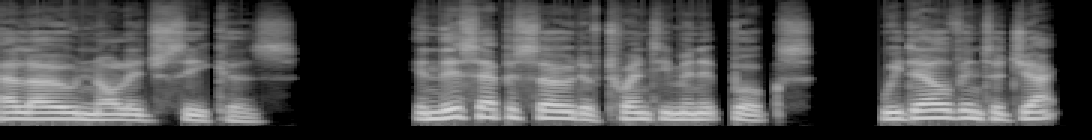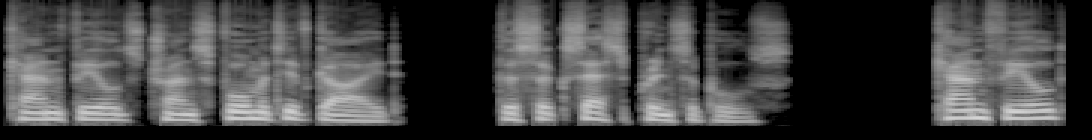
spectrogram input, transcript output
Hello, knowledge seekers. In this episode of 20 Minute Books, we delve into Jack Canfield's transformative guide, The Success Principles. Canfield,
